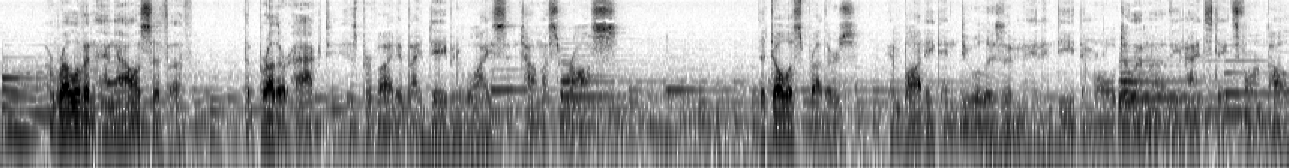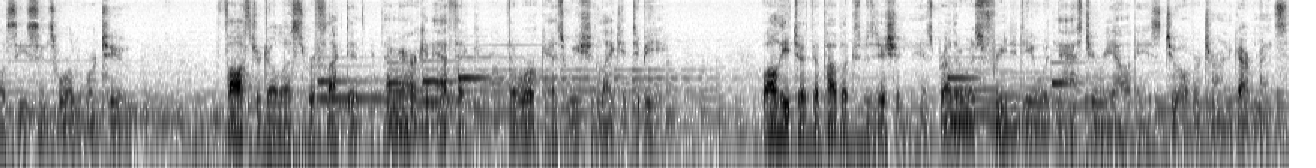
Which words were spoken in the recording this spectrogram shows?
A relevant analysis of the Brother Act is provided by David Wise and Thomas Ross. The Dulles brothers, embodied in dualism and indeed the moral dilemma of the United States foreign policy since World War II, Foster Dulles reflected the American ethic, the work as we should like it to be. While he took the public's position, his brother was free to deal with nasty realities, to overturn governments,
